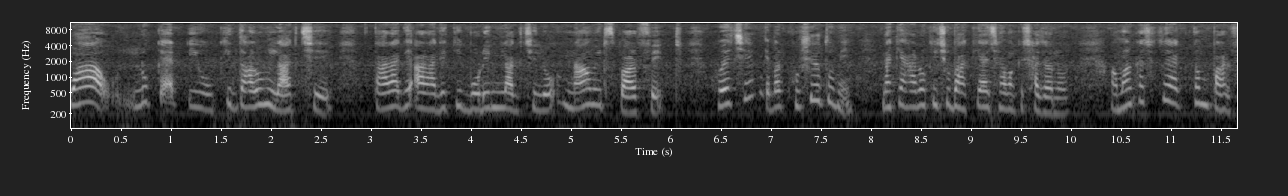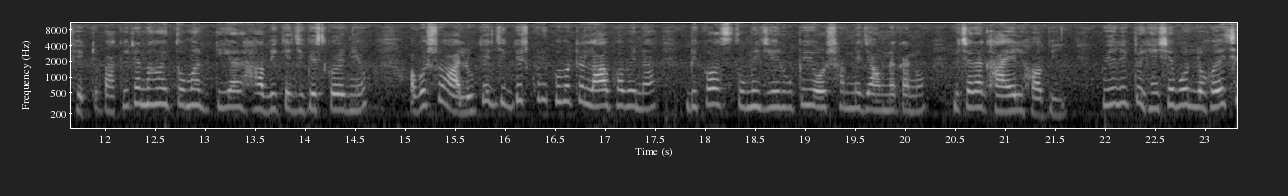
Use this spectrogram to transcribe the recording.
ওয়াও লুক অ্যাট ইউ কি দারুণ লাগছে। তার আগে, আর আগে কি বোরিং লাগছিল? নাও ইটস পারফেক্ট হয়েছে? এবার খুশি তো তুমি? নাকি আরও কিছু বাকি আছে আমাকে সাজানোর? আমার কাছে তো একদম পারফেক্ট বাকিটা না হয় তোমার ডিয়ার হাবিকে জিজ্ঞেস করে নিও। অবশ্য আলুকে জিজ্ঞেস করে খুব একটা লাভ হবে না বিকজ তুমি যে রূপেই ওর সামনে যাও না কেন, বেচারা ঘায়েল হবেই উইল একটু হেসে বলল, হয়েছে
